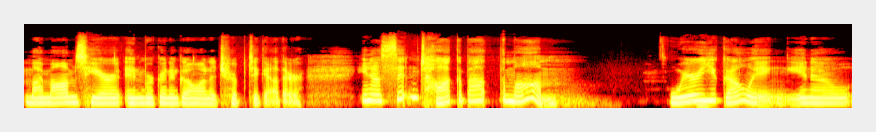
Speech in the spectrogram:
my mom's here and we're going to go on a trip together, you know, sit and talk about the mom. Where are hmm. you going? You know,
